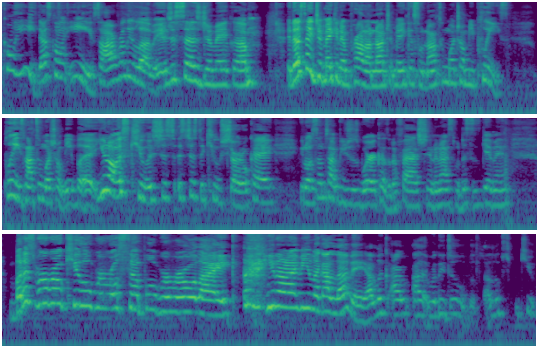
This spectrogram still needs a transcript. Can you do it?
that's gonna eat. That's gonna eat. So I really love it. It just says Jamaica. It does say Jamaican and proud. I'm not Jamaican, so not too much on me, please. Please, not too much on me. But you know, it's cute. It's just it's just a cute shirt, okay? You know, sometimes you just wear it because of the fashion, and that's what this is giving. But it's real, real cute, real, real simple, real, real like, you know what I mean? Like I love it. I look, I, I really do. I look super cute.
